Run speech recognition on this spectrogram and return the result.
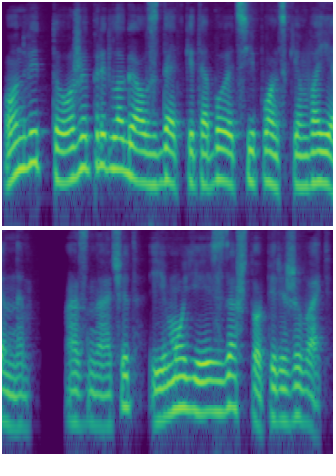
Он ведь тоже предлагал сдать китобоец японским военным, а значит, ему есть за что переживать.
